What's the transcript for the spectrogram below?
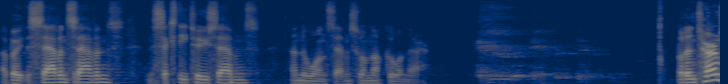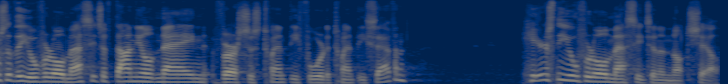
About the seven sevens and the 62 sevens, and the 1 7, so I'm not going there. But in terms of the overall message of Daniel 9, verses 24 to 27, here's the overall message in a nutshell.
